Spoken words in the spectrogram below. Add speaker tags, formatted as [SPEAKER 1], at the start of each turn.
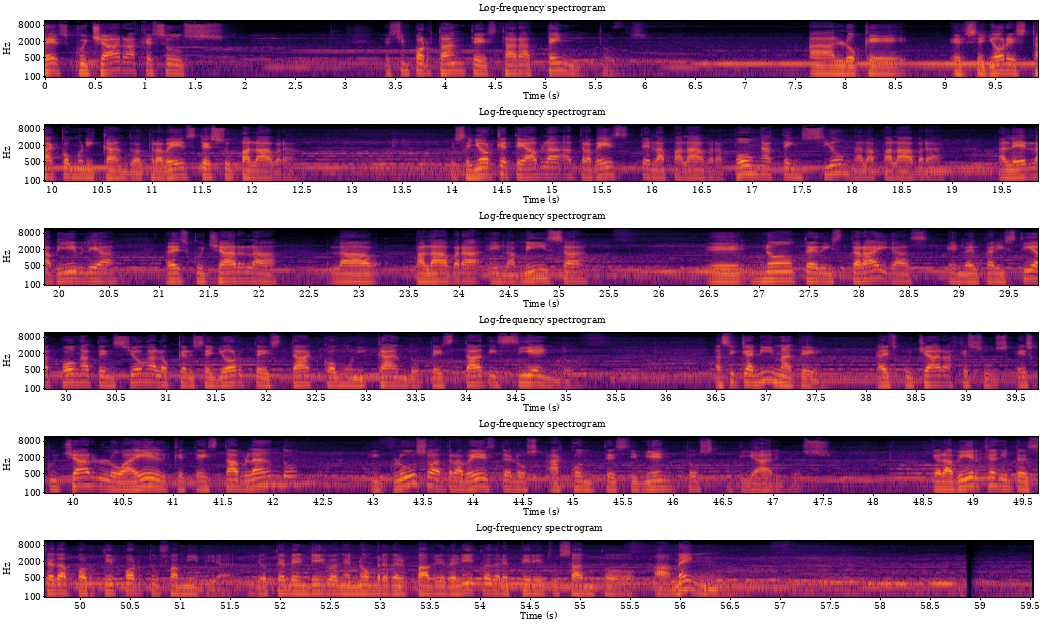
[SPEAKER 1] Escuchar a Jesús. Es importante estar atentos a lo que el Señor está comunicando a través de su palabra. El Señor que te habla a través de la palabra. Pon atención a la palabra, a leer la Biblia, a escuchar la, la palabra en la misa, eh, no te distraigas en la Eucaristía, pon atención a lo que el Señor te está comunicando, te está diciendo. Así que anímate a escuchar a Jesús, escucharlo a Él que te está hablando, incluso a través de los acontecimientos diarios. Que la Virgen interceda por ti, por tu familia. Y yo te bendigo en el nombre del Padre, del Hijo y del Espíritu Santo. Amén.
